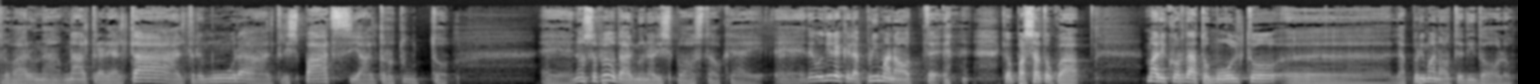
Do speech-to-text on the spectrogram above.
trovare una, un'altra realtà, altre mura, altri spazi, altro tutto. Eh, non sapevo darmi una risposta, ok. Eh, devo dire che la prima notte che ho passato qua mi ha ricordato molto eh, la prima notte di Dolo,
